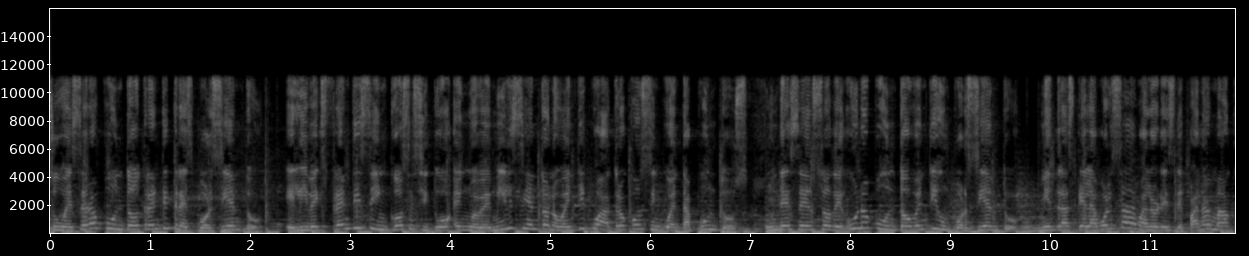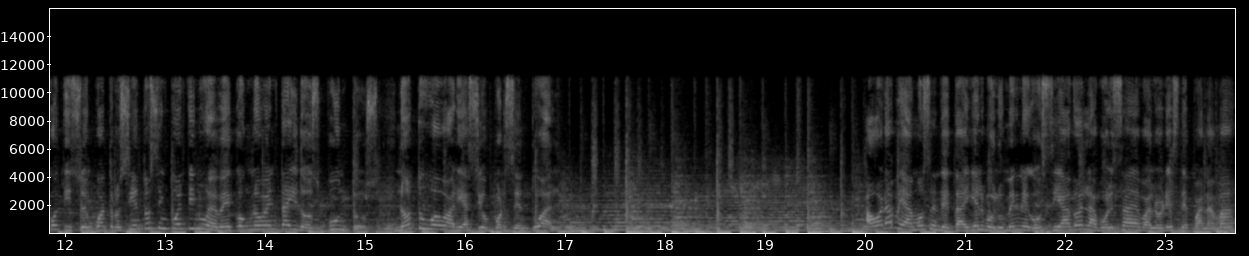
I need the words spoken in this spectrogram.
sube 0.33%. El IBEX 35 se situó en 9.194 con 50 puntos, un descenso de 1.21%, mientras que la Bolsa de Valores de Panamá cotizó en 459 con 92 puntos, no tuvo variación porcentual. Ahora veamos en detalle el volumen negociado en la Bolsa de Valores de Panamá.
